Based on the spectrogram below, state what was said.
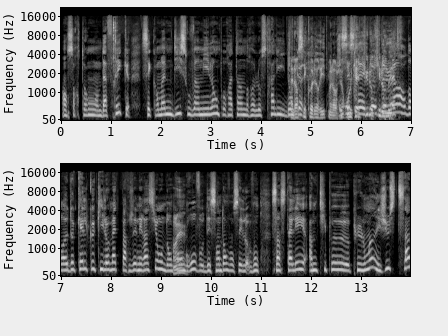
en sortant d'Afrique, c'est quand même 10 ou 20 000 ans pour atteindre l'Australie. Donc, Alors c'est quoi rythme Alors, on le calcule au kilomètre De l'ordre de quelques kilomètres par génération. Donc, en gros, vos descendants vont s'installer un petit peu plus loin. Et juste ça,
